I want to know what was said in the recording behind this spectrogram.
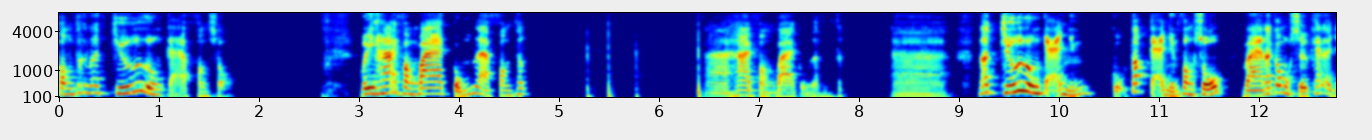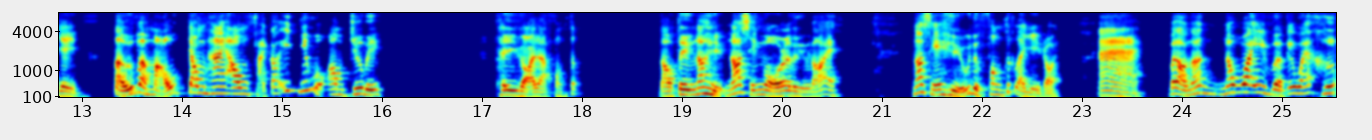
Phân thức nó chứa luôn cả phân số. Vì 2 phần 3 cũng là phân thức. À 2 phần 3 cũng là phân thức. À nó chứa luôn cả những tất cả những phân số. Và nó có một sự khác là gì? Tử và mẫu trong hai ông phải có ít nhất một ông chứa biến thì gọi là phân thức. Đầu tiên nó hiểu, nó sẽ ngộ ra được điều đó em nó sẽ hiểu được phân thức là gì rồi. À bắt đầu nó nó quay về cái quá khứ,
